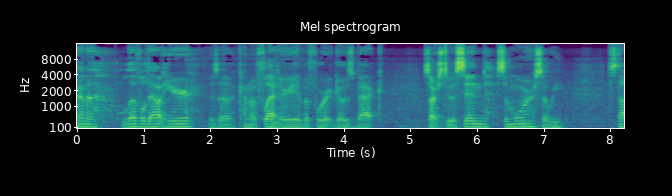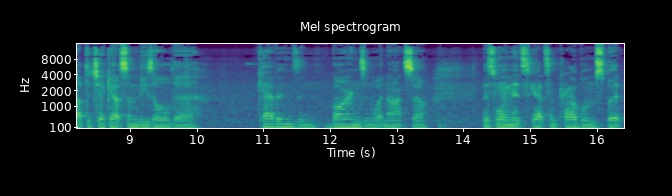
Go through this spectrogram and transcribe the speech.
Kind of leveled out here. There's a kind of a flat area before it goes back, starts to ascend some more. So we stopped to check out some of these old uh, cabins and barns and whatnot. So this one, it's got some problems, but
